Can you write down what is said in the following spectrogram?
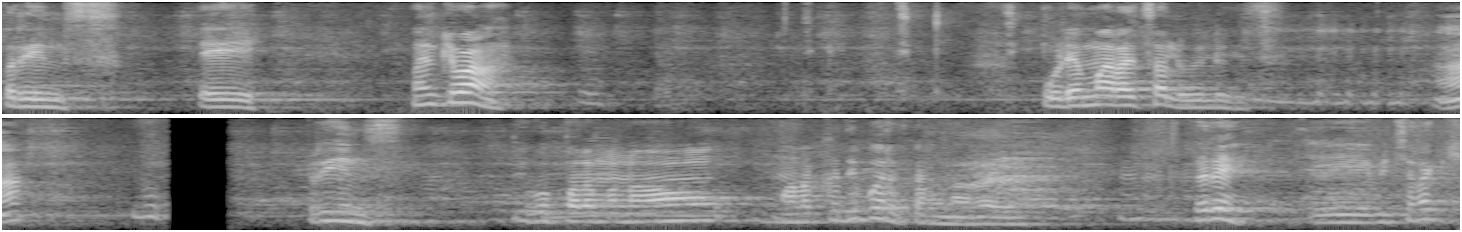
प्रिन्स ए म्हण की बाळा. उड्या मारायला चालू आहे लगेच. हां? प्रिन्स देवबाप्पाला म्हणावं मला कधी बरं करणार आहे? अरे ए विचारा की.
